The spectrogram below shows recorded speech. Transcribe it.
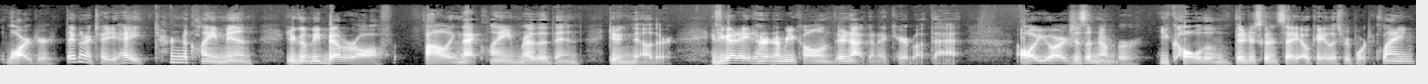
larger, they're going to tell you, hey, turn the claim in. You're going to be better off filing that claim rather than doing the other. If you got an 800 number you call them, they're not going to care about that. All you are is just a number. You call them, they're just going to say, okay, let's report the claim,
